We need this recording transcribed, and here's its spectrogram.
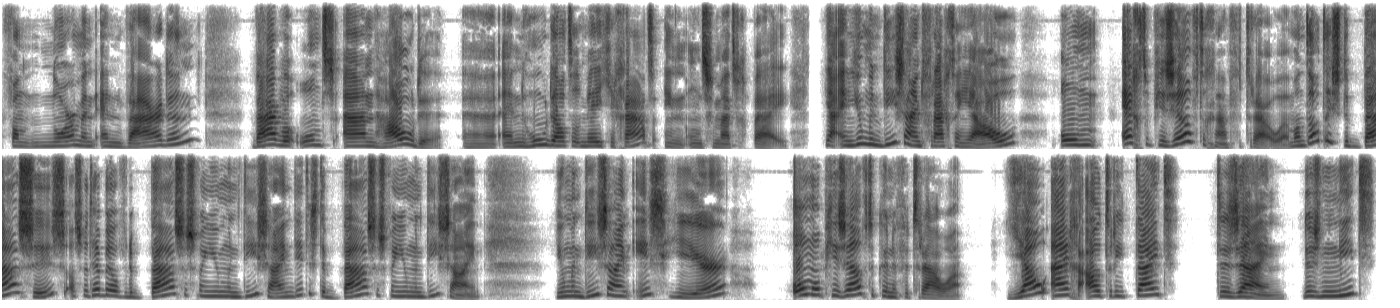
van normen en waarden waar we ons aan houden. Uh, en hoe dat een beetje gaat in onze maatschappij. Ja, en Human Design vraagt aan jou om echt op jezelf te gaan vertrouwen. Want dat is de basis, als we het hebben over de basis van Human Design, dit is de basis van Human Design. Human Design is hier om op jezelf te kunnen vertrouwen. Jouw eigen autoriteit te zijn. Dus niet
